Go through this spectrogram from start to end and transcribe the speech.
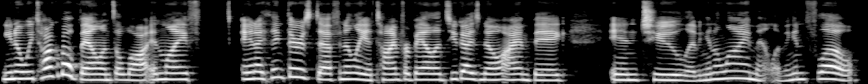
You know, we talk about balance a lot in life, and I think there's definitely a time for balance. You guys know I am big into living in alignment, living in flow.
